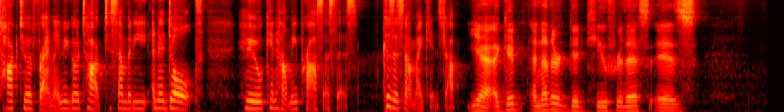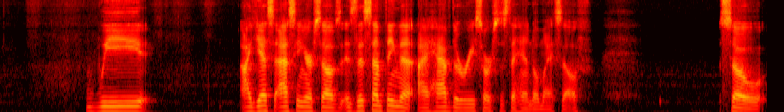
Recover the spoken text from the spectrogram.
talk to a friend. I need to go talk to somebody, an adult who can help me process this because it's not my kid's job. Yeah, a good another good cue for this is we I guess asking ourselves, is this something that I have the resources to handle myself? So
